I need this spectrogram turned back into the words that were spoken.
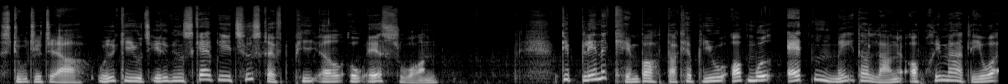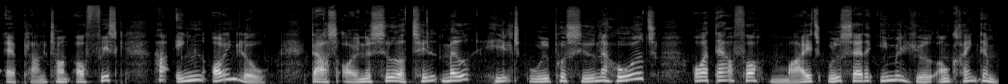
Studiet er udgivet i det videnskabelige tidsskrift PLOS ONE. De blinde kæmper, der kan blive op mod 18 meter lange og primært lever af plankton og fisk, har ingen øjenlåg. Deres øjne sidder til med helt ude på siden af hovedet og er derfor meget udsatte i miljøet omkring dem.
